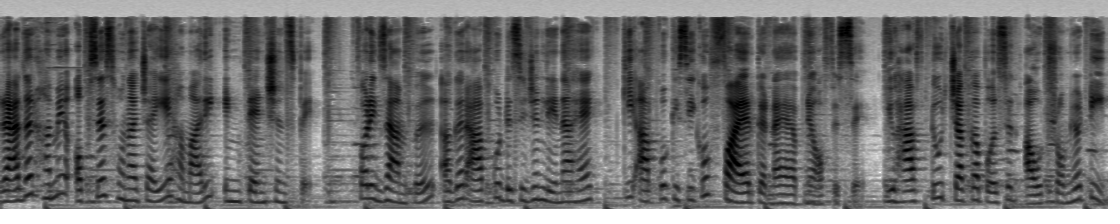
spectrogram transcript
रैदर हमें ऑब्सेस होना चाहिए हमारी इंटेंशंस पे। फॉर एग्ज़ाम्पल अगर आपको डिसीज़न लेना है कि आपको किसी को फायर करना है अपने ऑफ़िस से। You have to chuck a person out from your team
